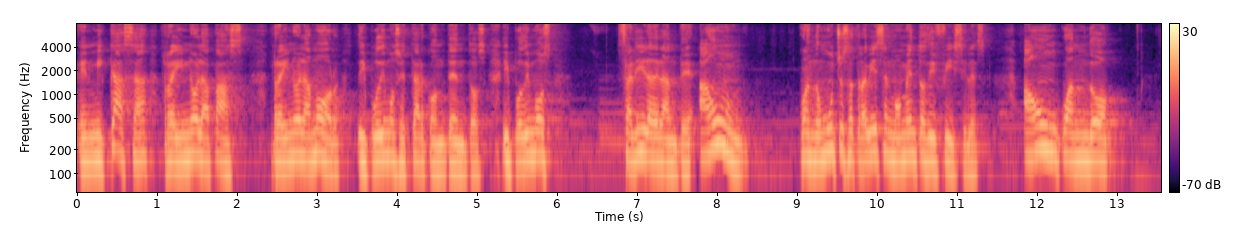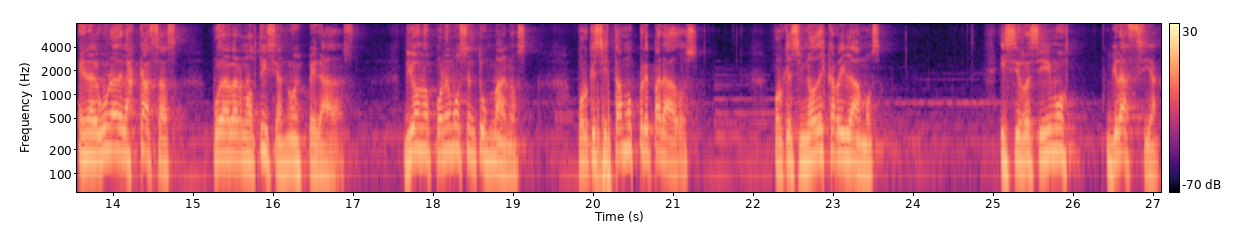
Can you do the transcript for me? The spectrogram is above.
en mi casa reinó la paz, reinó el amor y pudimos estar contentos y pudimos salir adelante, aún cuando muchos atraviesen momentos difíciles, aun cuando en alguna de las casas pueda haber noticias no esperadas. Dios nos ponemos en tus manos, porque si estamos preparados, porque si no descarrilamos y si recibimos gracia,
